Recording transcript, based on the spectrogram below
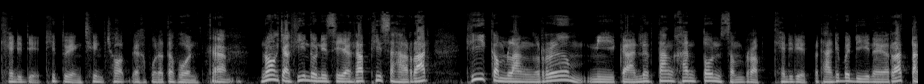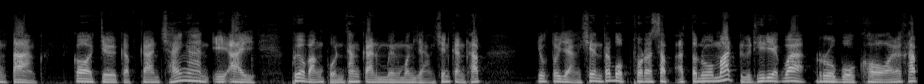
แคนดิเดตที่ตัวเองชื่นชอบนะครับคุณรัตพลครับนอกจากที่อินโดนีเซียครับที่สหรัฐที่กำลังเริ่มมีการเลือกตั้งขั้นต้นสำหรับแคนดิเดตประธานธิบดีในรัฐต่างๆ ก็เจอกับการใช้งาน AI เพื่อหวังผลทางการเมืองบางอย่างเช่นกันครับ ยกตัวอย่างเช่น ระบบโทรศัพท์อัตโนมัติ หรือที่เรียกว่าโรโบคอนะครับ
